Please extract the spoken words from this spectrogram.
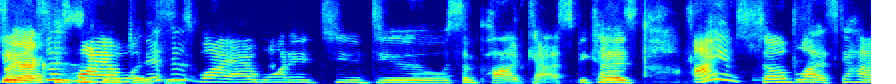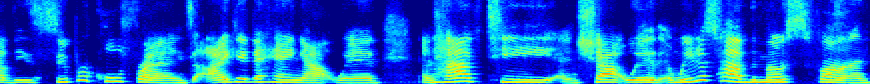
this is why I this is why I wanted to do some podcasts because I am so blessed to have these super cool friends I get to hang out with and have tea and chat with and we just have the most fun.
